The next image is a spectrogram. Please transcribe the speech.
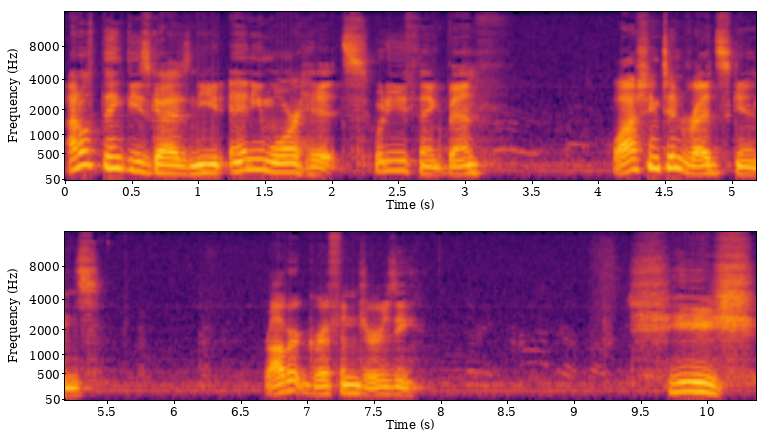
I don't think these guys need any more hits. What do you think, Ben? Washington Redskins. Robert Griffin jersey. Sheesh.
